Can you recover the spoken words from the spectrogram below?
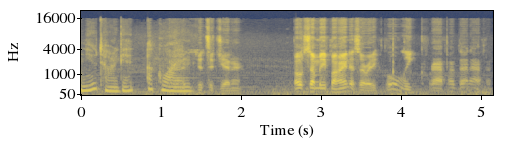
New target acquired. It's a Jenner. Oh, somebody behind us already. Holy crap, how'd that happen?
